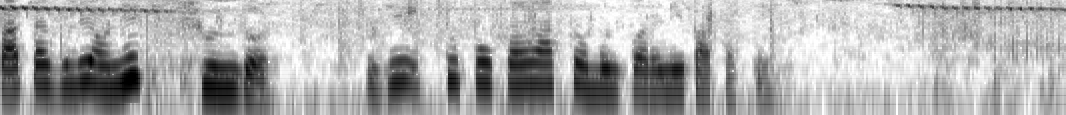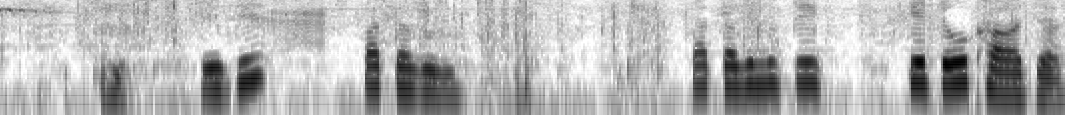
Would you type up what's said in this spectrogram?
পাতাগুলি অনেক সুন্দর। যে একটু পোকাও আক্রমণ করেনি পাতাতে। এই যে পাতাগুলো। পাতাগুলোতে কেটেও খাওয়া যায়।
